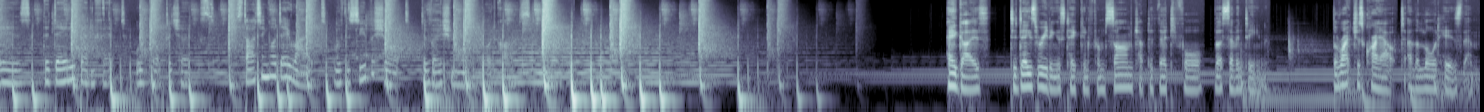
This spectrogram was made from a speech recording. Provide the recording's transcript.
is the Daily Benefit with Dr. Chuks, starting your day right with the super short devotional podcast. Hey guys, today's reading is taken from Psalm chapter 34, verse 17. The righteous cry out, and the Lord hears them.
